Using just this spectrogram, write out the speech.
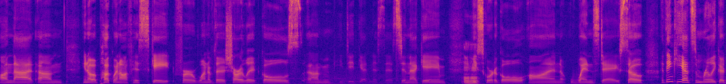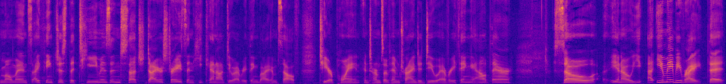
on that. Um, you know, a puck went off his skate for one of the Charlotte goals. Um, he did get an assist in that game. He scored a goal on Wednesday. So I think he had some really good moments. I think just the team is in such dire straits and he cannot do everything by himself, to your point, in terms of him trying to do everything out there. So, you know, you, uh, you may be right that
